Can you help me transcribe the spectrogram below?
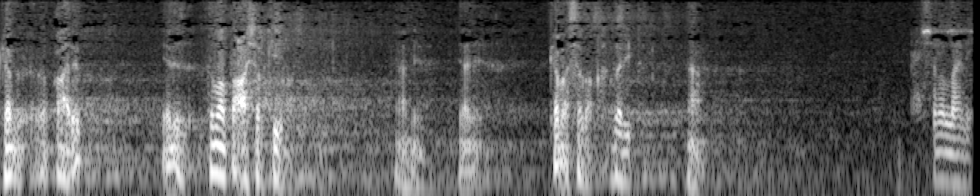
كم قارب؟ يعني 18 كيلو. يعني يعني كما سبق بريد نعم. أحسن الله عليك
